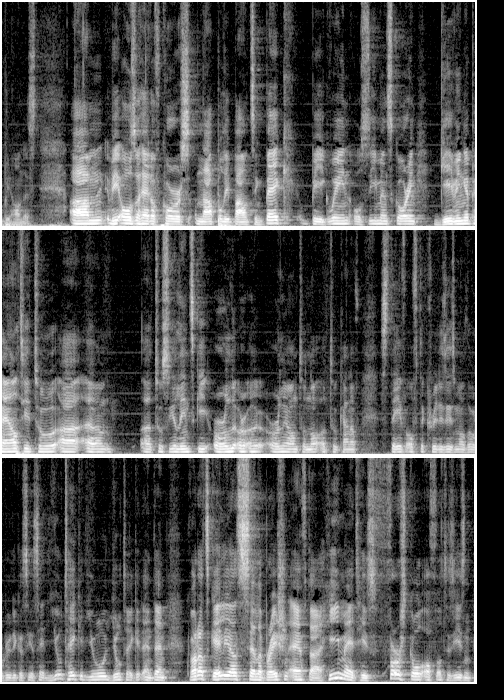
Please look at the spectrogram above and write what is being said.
be honest. Um, we also had, of course, Napoli bouncing back, big win, Osimhen scoring, giving a penalty to uh, um, uh, to Zielinski early uh, early on to not to kind of stave off the criticism. Although Rudi Garcia said, "You take it, you you take it," and then Kvaratskhelia celebration after he made his first goal of the season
